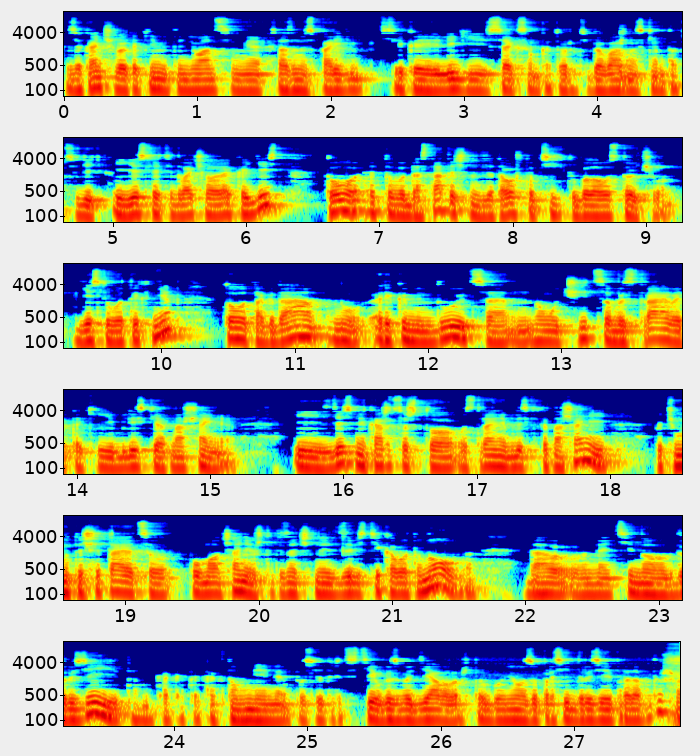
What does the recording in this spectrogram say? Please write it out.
заканчивая какими-то нюансами, связанными с политикой, религией, сексом, которые тебе важно с кем-то обсудить. И если эти два человека есть, то этого достаточно для того, чтобы психика была устойчива. Если вот их нет, то тогда ну, рекомендуется научиться выстраивать такие близкие отношения. И здесь мне кажется, что выстраивание близких отношений почему-то считается по умолчанию, что это значит завести кого-то нового, да, найти новых друзей, там, как это, как в том меме, после 30 вызвать дьявола, чтобы у него запросить друзей, продав душу.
